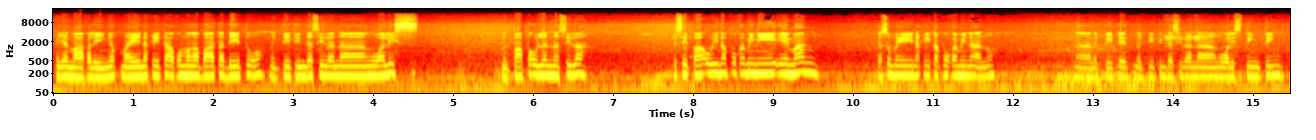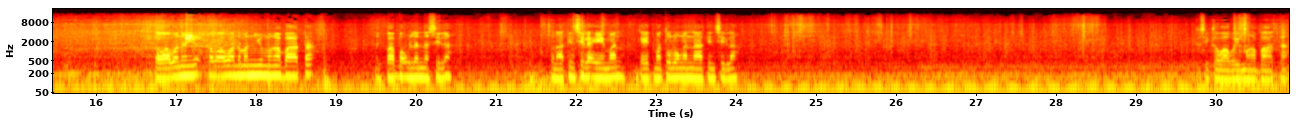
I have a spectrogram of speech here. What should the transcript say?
Ayan mga kalingap, may nakita ako mga bata dito oh. Nagtitinda sila ng walis. Nagpapaulan na sila. Kasi pauwi na po kami ni Eman. Kaso may nakita po kami na ano Na nagtitinda, nagtitinda sila ng walis tingting. Kawawa, na, kawawa naman yung mga bata. Nagpapaulan na sila. Ito natin sila Eman. Kahit matulungan natin sila kasi kawawa yung mga bata.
